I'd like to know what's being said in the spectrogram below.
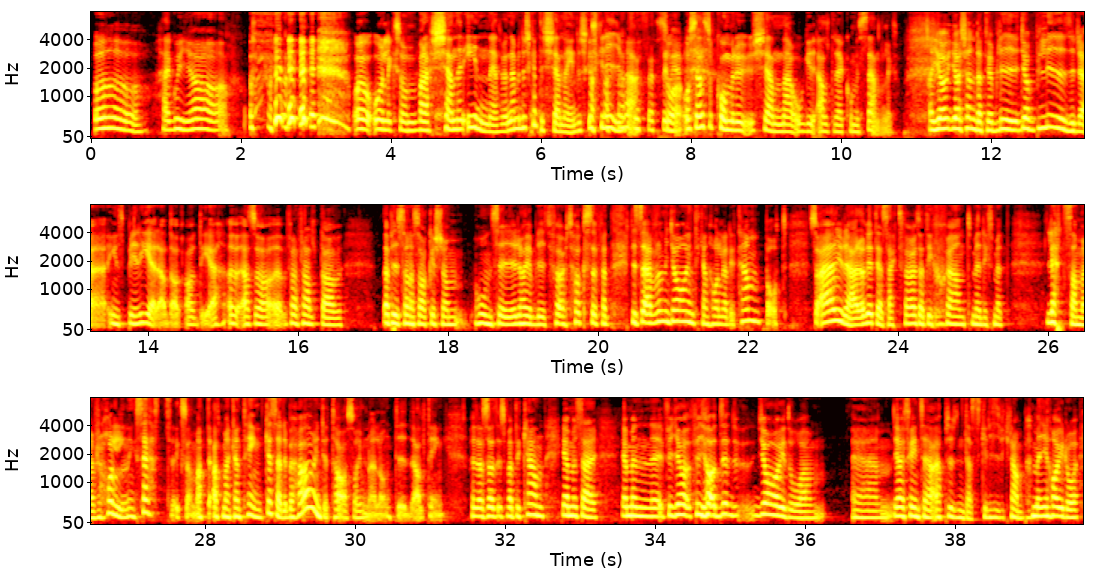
åh, här går jag. och, och liksom bara känner in. Nej men du ska inte känna in, du ska skriva. så. Och sen så kommer du känna och allt det där kommer sen. Liksom. Jag, jag kände att jag blir, jag blir inspirerad av, av det. Alltså framförallt av precis sådana saker som hon säger, det har jag blivit förut också. För att precis, även om jag inte kan hålla det tempot så är det ju det här, och det har jag sagt förut, att det är skönt med liksom ett lättsamma förhållningssätt. Liksom. Att, att man kan tänka så här, det behöver inte ta så himla lång tid allting. För, alltså, som att det kan, ja men så här, ja men för jag, för jag, det, jag har ju då, eh, jag ska inte säga absolut inte ha skrivkramp, men jag har ju då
